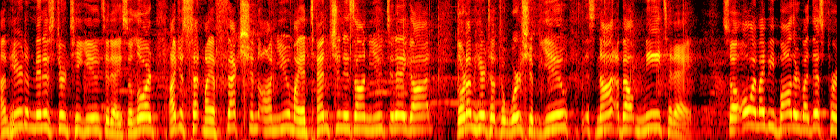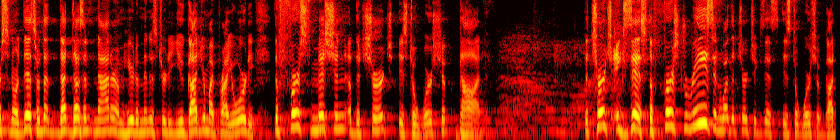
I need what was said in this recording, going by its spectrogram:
I'm here to minister to you today. So, Lord, I just set my affection on you. My attention is on you today, God. Lord, I'm here to, to worship you. It's not about me today. So, oh, I might be bothered by this person or this or that. That doesn't matter. I'm here to minister to you. God, you're my priority. The first mission of the church is to worship God. The church exists. The first reason why the church exists is to worship God,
